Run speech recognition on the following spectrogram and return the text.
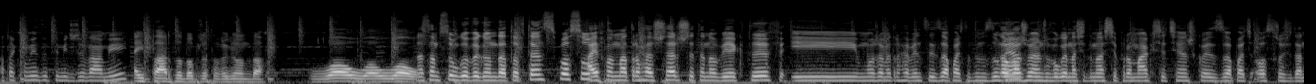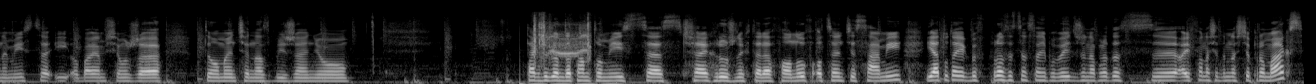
A tak pomiędzy tymi drzewami, ej, bardzo dobrze to wygląda. Wow, wow, wow. Na Samsungu wygląda to w ten sposób. iPhone ma trochę szerszy ten obiektyw i możemy trochę więcej złapać na tym zoomie. Zauważyłem, że w ogóle na 17 Pro Maxie ciężko jest złapać ostrość w dane miejsce i obawiam się, że w tym momencie na zbliżeniu tak wygląda tamto miejsce z trzech różnych telefonów. Ocencie sami. Ja tutaj jakby wprost jestem w stanie powiedzieć, że naprawdę z iPhone'a 17 Pro Max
